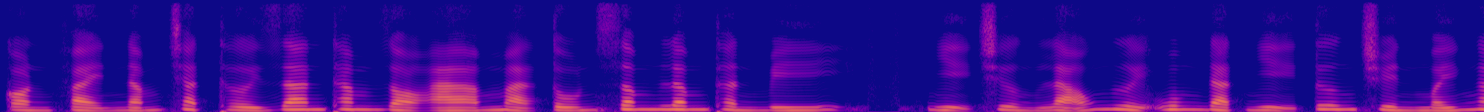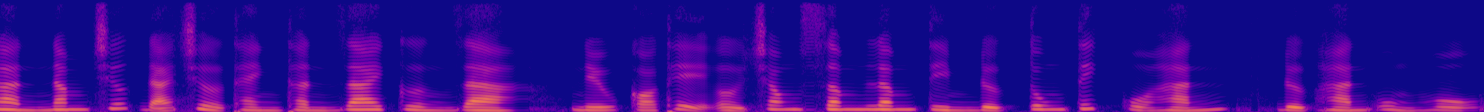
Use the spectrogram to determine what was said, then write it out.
còn phải nắm chặt thời gian thăm dò Á mà tốn xâm lâm thần bí. Nhị trưởng lão người Uông Đạt Nhị tương truyền mấy ngàn năm trước đã trở thành thần giai cường giả. Nếu có thể ở trong xâm lâm tìm được tung tích của hắn, được hắn ủng hộ,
